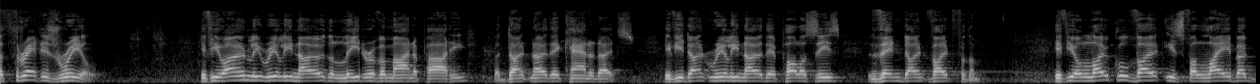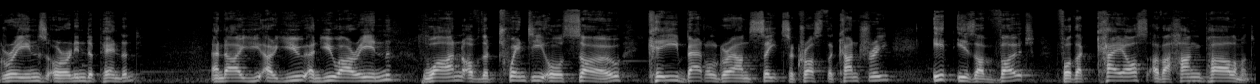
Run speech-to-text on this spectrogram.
The threat is real. If you only really know the leader of a minor party but don't know their candidates, if you don't really know their policies, then don't vote for them. If your local vote is for Labor, Greens, or an independent, and are you, are you, and you are in one of the 20 or so key battleground seats across the country, it is a vote for the chaos of a hung parliament.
